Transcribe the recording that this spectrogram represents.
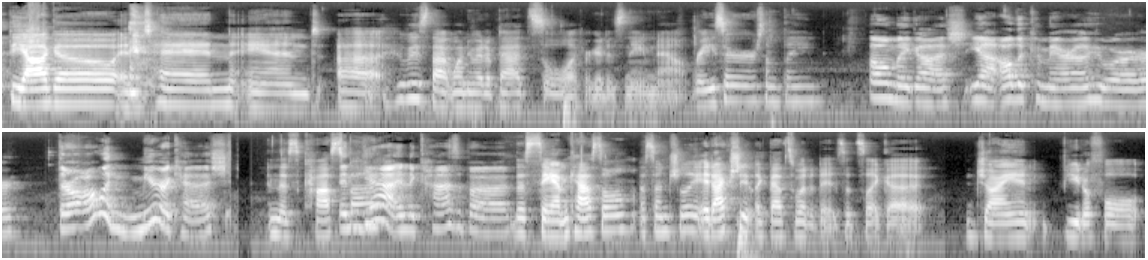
Thiago and Ten and uh, who is that one who had a bad soul? I forget his name now. Razor or something. oh my gosh. Yeah, all the Chimera who are. They're all in Marrakesh. In this Casbah. And yeah, in the Casbah. The sand castle, essentially. It actually like that's what it is. It's like a giant, beautiful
